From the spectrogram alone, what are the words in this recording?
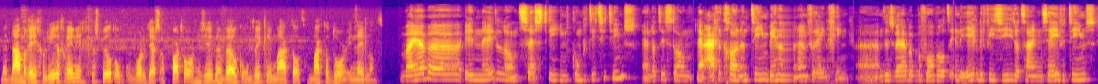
met name reguliere verenigingen gespeeld? Of wordt het juist apart georganiseerd? En welke ontwikkeling maakt dat, maakt dat door in Nederland? Wij hebben in Nederland 16 competitieteams. En dat is dan nou eigenlijk gewoon een team binnen een vereniging. Uh, dus we hebben bijvoorbeeld in de Eredivisie, dat zijn zeven teams,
